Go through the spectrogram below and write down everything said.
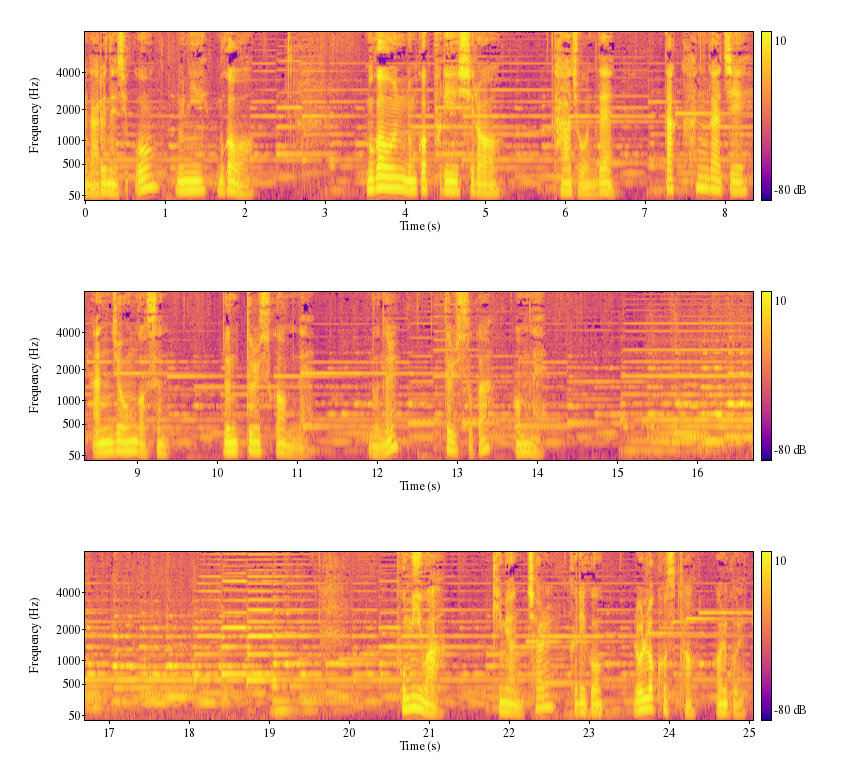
나른해지고 눈이 무거워. 무거운 눈꺼풀이 싫어 다 좋은데 딱 한 가지 안 좋은 것은 눈 뜰 수가 없네. 눈을 뜰 수가 없네. 봄이 와. 김현철 그리고 롤러코스터 얼굴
